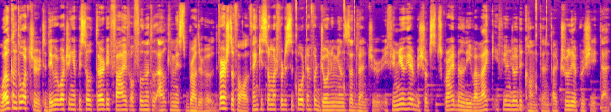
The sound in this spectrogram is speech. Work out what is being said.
Welcome to Watcher, today we're watching episode 35 of Fullmetal Alchemist Brotherhood. First of all, thank you so much for the support and for joining me on this adventure. If you're new here, be sure to subscribe and leave a like if you enjoy the content, I truly appreciate that.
